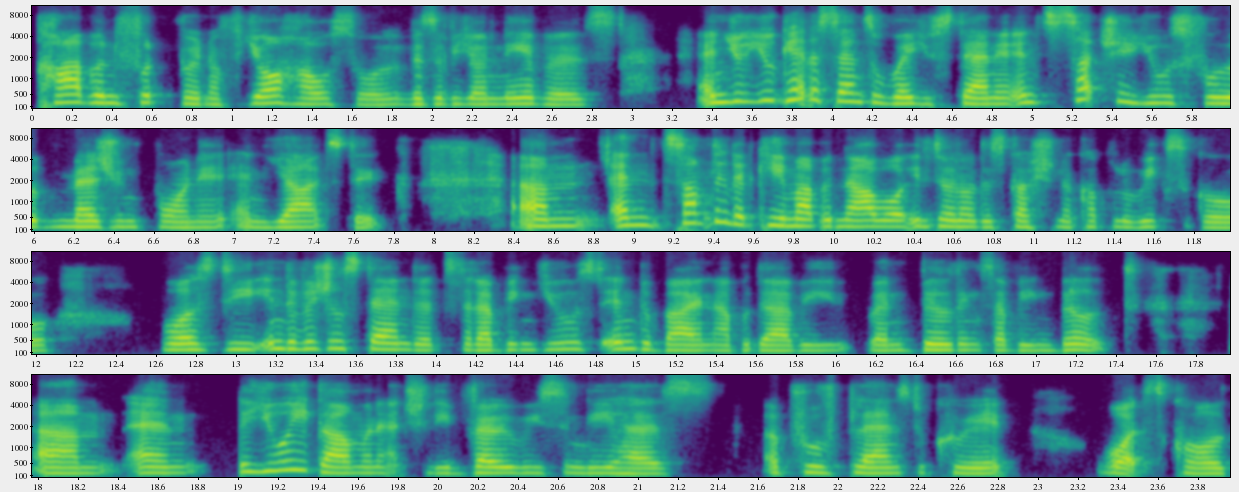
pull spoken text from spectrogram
carbon footprint of your household vis-a-vis your neighbors, and you you get a sense of where you stand. And it's such a useful measuring point and yardstick. Um, and something that came up in our internal discussion a couple of weeks ago was the individual standards that are being used in Dubai and Abu Dhabi when buildings are being built. Um, and the UAE government actually very recently has approved plans to create what's called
